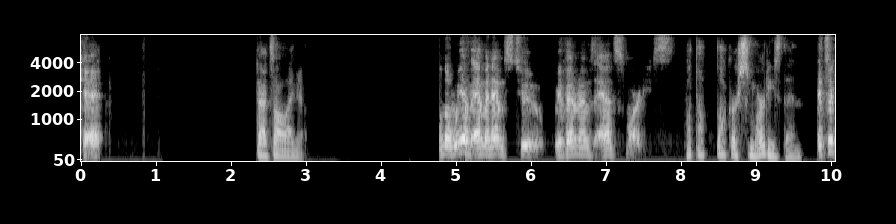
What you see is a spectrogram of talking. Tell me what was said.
Okay. That's all I know. Well, no, we have M and M's too. We have M and M's and Smarties. What the fuck are Smarties then? It's a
